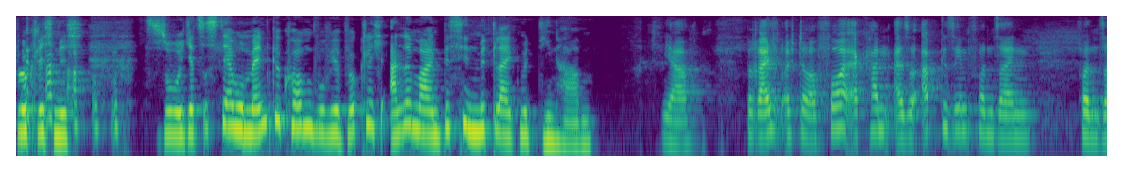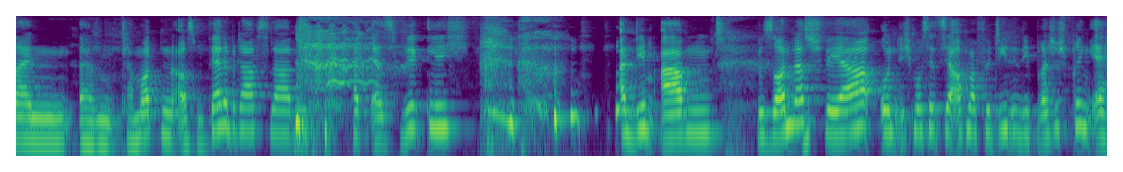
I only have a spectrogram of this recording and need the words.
wirklich nicht. So, jetzt ist der Moment gekommen, wo wir wirklich alle mal ein bisschen Mitleid mit Dean haben. Ja, bereitet euch darauf vor. Er kann also abgesehen von seinen, von seinen ähm, Klamotten aus dem Pferdebedarfsladen, hat er es wirklich an dem Abend besonders schwer. Und ich muss jetzt ja auch mal für Dean in die Bresche springen. Er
